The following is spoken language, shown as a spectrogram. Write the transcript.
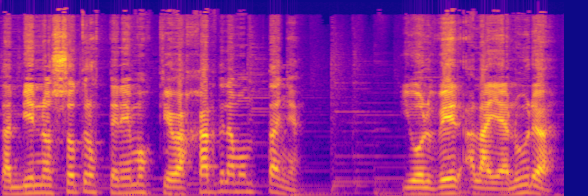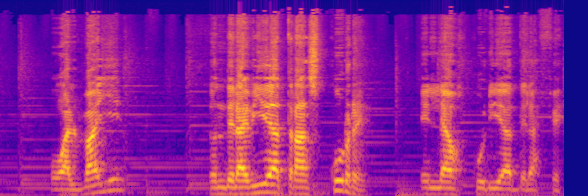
también nosotros tenemos que bajar de la montaña y volver a la llanura o al valle, donde la vida transcurre en la oscuridad de la fe.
